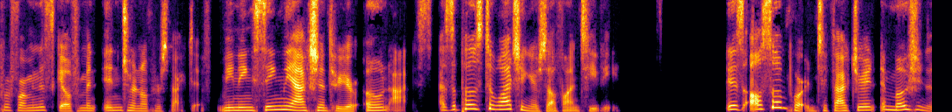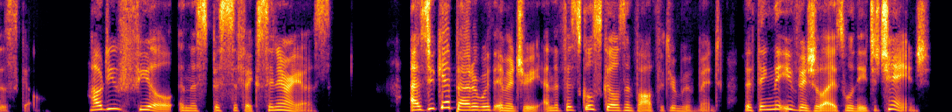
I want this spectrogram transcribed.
performing the skill from an internal perspective, meaning seeing the action through your own eyes, as opposed to watching yourself on TV. It is also important to factor in emotion to the skill. How do you feel in the specific scenarios? As you get better with imagery and the physical skills involved with your movement, the thing that you visualize will need to change.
